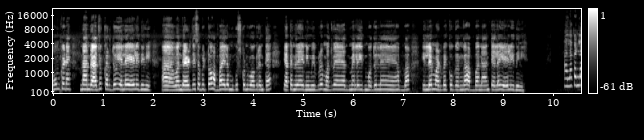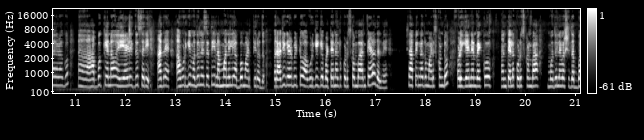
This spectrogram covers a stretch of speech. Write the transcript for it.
ಹ್ಞೂ ಕಣೆ ನಾನು ರಾಜು ಕರೆದು ಎಲ್ಲ ಹೇಳಿದ್ದೀನಿ ಒಂದು ಎರಡು ದಿವಸ ಬಿಟ್ಟು ಹಬ್ಬ ಎಲ್ಲ ಮುಗಿಸ್ಕೊಂಡು ಹೋಗ್ರಂತೆ. ಯಾಕಂದ್ರೆ ನಿಮ್ಮಿಬ್ಬರು ಮದುವೆ ಆದಮೇಲೆ ಇದು ಮೊದಲನೇ ಹಬ್ಬ ಇಲ್ಲೇ ಮಾಡಬೇಕು ಗಂಗಾ ಹಬ್ಬನ ಅಂತೆಲ್ಲ ಹೇಳಿದ್ದೀನಿ ಅಲ್ಲ ಕಣ್ಣ ರಾಘು ಹಬ್ಬಕ್ಕೇನೋ ಹೇಳಿದ್ದು ಸರಿ. ಆದ್ರೆ ಆ ಹುಡುಗಿ ಮೊದಲನೇ ಸತಿ ನಮ್ಮ ಮನೇಲಿ ಹಬ್ಬ ಮಾಡ್ತಿರೋದು. ರಾಜಿಗೆ ಹೇಳ್ಬಿಟ್ಟು ಆ ಹುಡುಗಿಗೆ ಬಟ್ಟೆನಾದ್ರು ಕೊಡಿಸ್ಕೊಂಬ ಅಂತ ಹೇಳೋದಲ್ವೇ? ಶಾಪಿಂಗ್ ಅದು ಮಾಡಿಸ್ಕೊಂಡು ಅವಳಿಗೆ ಏನೇನ್ ಬೇಕು ಅಂತೆಲ್ಲ ಕೊಡಿಸ್ಕೊಂಬಾ ಮೊದಲನೇ ವರ್ಷದ ಹಬ್ಬ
